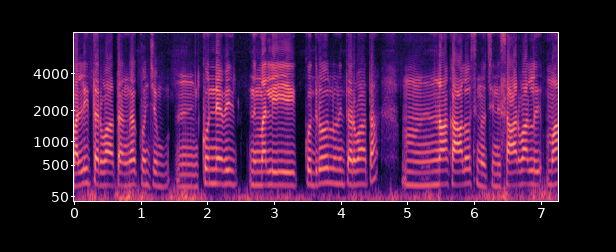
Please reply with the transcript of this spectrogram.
మళ్ళీ తర్వాత కొంచెం కొన్ని అవి మళ్ళీ కొద్ది రోజులు ఉన్న తర్వాత నాకు ఆలోచన వచ్చింది. సార్ వాళ్ళు మా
